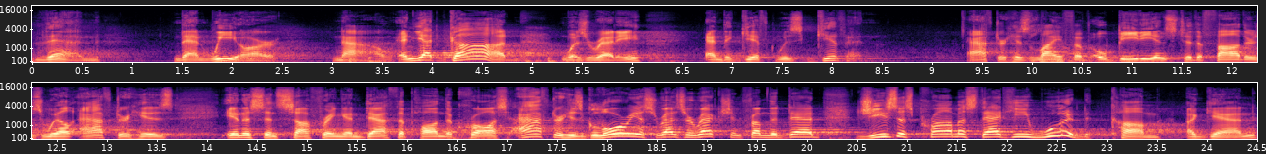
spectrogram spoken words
then than we are now. And yet God was ready, and the gift was given. After his life of obedience to the Father's will, after his innocent suffering and death upon the cross, after his glorious resurrection from the dead, Jesus promised that he would come again.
